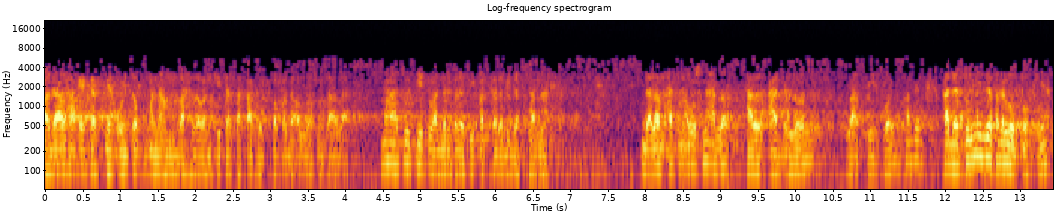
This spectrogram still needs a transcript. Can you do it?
Padahal hakikatnya untuk menambah lawan kita takarub kepada Allah SWT. Maha suci Tuhan daripada sifat kada bijaksana. Dalam asma husna al-adlun latiful kabir. Kada sunyi daripada lupufnya.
